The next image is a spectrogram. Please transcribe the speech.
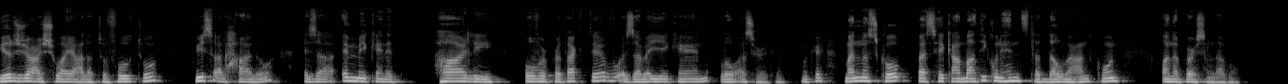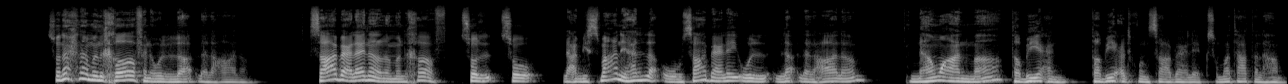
يرجع شوي على طفولته ويسأل حاله إذا أمي كانت highly over protective وإذا بيي كان low assertive okay منا scope بس هيك عم بعطيكم hints لتضوي عندكم on a personal level. so نحن بنخاف نقول لا للعالم. صعب علينا لما نخاف so, so اللي عم يسمعني هلأ وصعب عليه يقول لا للعالم نوعا ما طبيعي طبيعي تكون صعبة عليك so ما تعطل هم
